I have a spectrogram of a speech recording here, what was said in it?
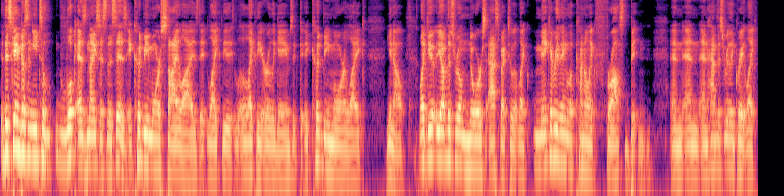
this game doesn't need to look as nice as this is. It could be more stylized. It like the like the early games. It it could be more like you know like you you have this real Norse aspect to it. Like make everything look kind of like frostbitten and and and have this really great like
